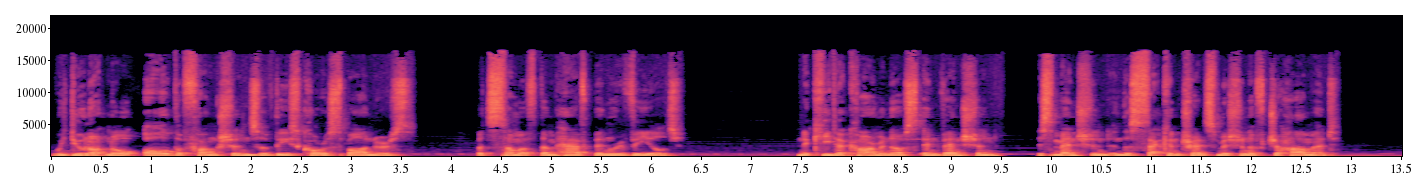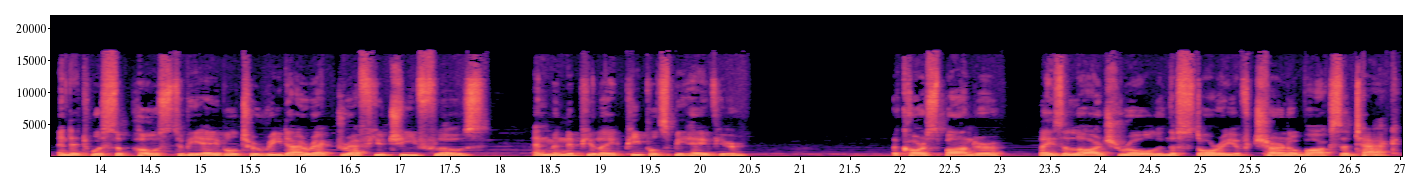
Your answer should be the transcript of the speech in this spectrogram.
We do not know all the functions of these corresponders, but some of them have been revealed. Nikita Karmenov's invention is mentioned in the second transmission of Jehammed, and it was supposed to be able to redirect refugee flows and manipulate people's behavior. The corresponder plays a large role in the story of Chernobog's attack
